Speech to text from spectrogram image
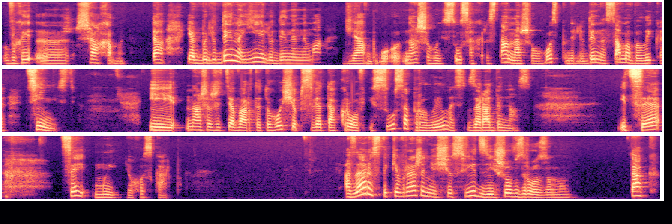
в, е, шахами. Да. Якби людина є, людини нема. Для нашого Ісуса Христа, нашого Господа, людина сама велика цінність. І наше життя варте того, щоб свята кров Ісуса пролилась заради нас. І це, це ми, Його скарб. А зараз таке враження, що світ зійшов з розуму. Так.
